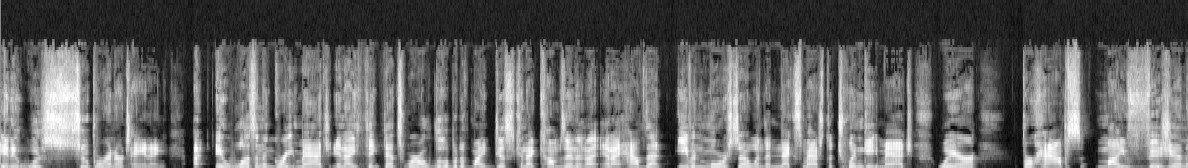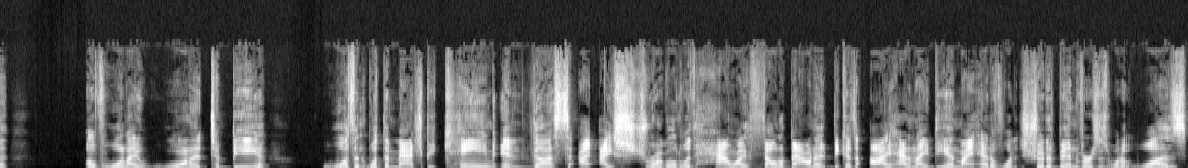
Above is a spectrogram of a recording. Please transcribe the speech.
and it was super entertaining. It wasn't a great match, and I think that's where a little bit of my disconnect comes in. And I, and I have that even more so in the next match, the Twin Gate match, where perhaps my vision of what I want it to be wasn't what the match became, and thus I, I struggled with how I felt about it because I had an idea in my head of what it should have been versus what it was.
